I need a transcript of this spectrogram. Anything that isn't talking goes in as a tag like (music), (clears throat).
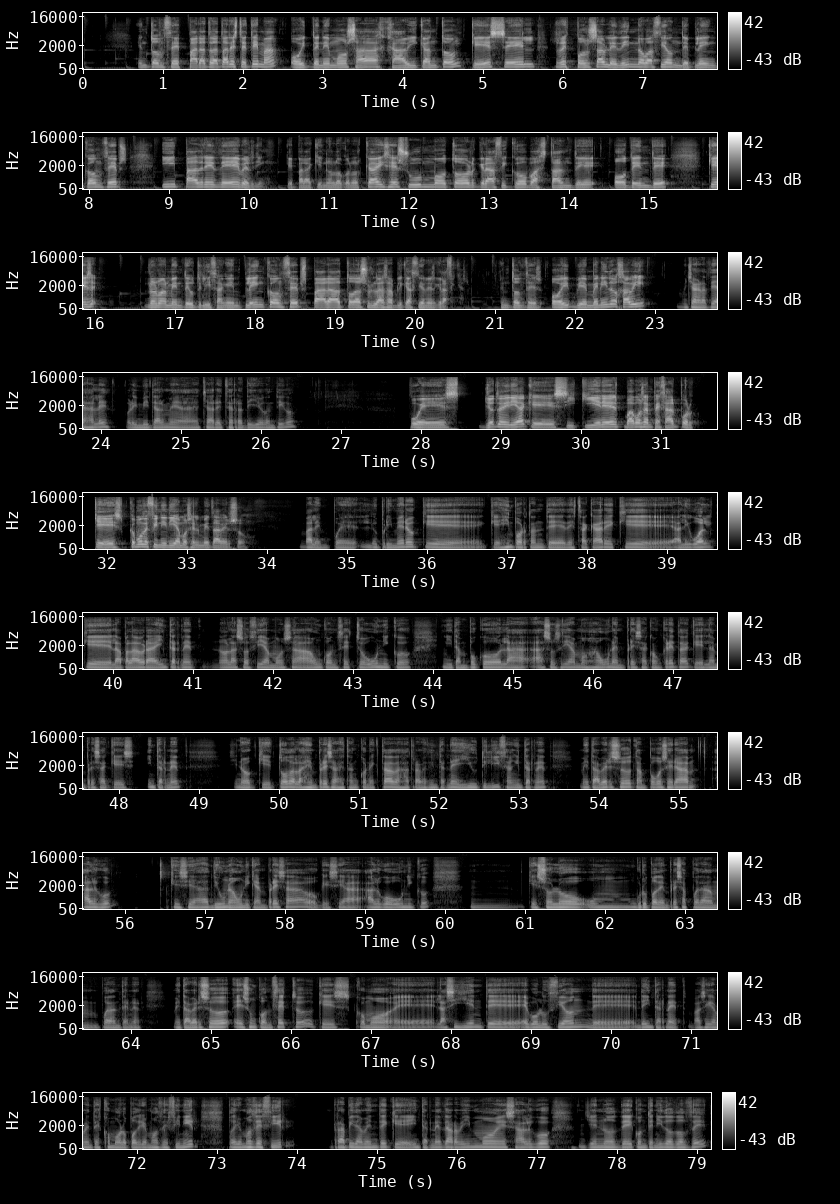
Entonces, para tratar este tema, hoy tenemos a Javi Cantón, que es el responsable de innovación de Plain Concepts y padre de Evergreen, que para quien no lo conozcáis es un motor gráfico bastante potente que normalmente utilizan en Plain Concepts para todas las aplicaciones gráficas. Entonces, hoy, bienvenido Javi. Muchas gracias Ale por invitarme a echar este ratillo contigo. Pues yo te diría que si quieres, vamos a empezar por qué es, cómo definiríamos el metaverso. Vale, pues lo primero que, es importante destacar es que al igual que la palabra Internet no la asociamos a un concepto único, ni tampoco la asociamos a una empresa concreta, que es la empresa que es Internet, sino que todas las empresas están conectadas a través de Internet y utilizan Internet, metaverso tampoco será algo que sea de una única empresa o que sea algo único mm, que solo un grupo de empresas puedan, puedan tener. Metaverso es un concepto que es como eh, la siguiente evolución de, de, Internet. Básicamente es como lo podríamos definir. Podríamos decir rápidamente que Internet ahora mismo es algo lleno de contenido 2D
